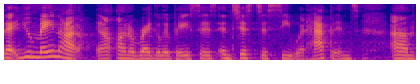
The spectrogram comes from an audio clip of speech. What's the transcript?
that you may not uh, on a regular basis, and just to see what happens. Um,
